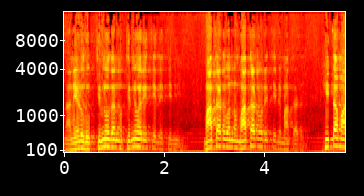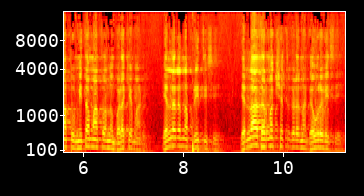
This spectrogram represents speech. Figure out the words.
ನಾನು ಹೇಳುವುದು ತಿನ್ನುವುದನ್ನು ತಿನ್ನುವ ರೀತಿಯಲ್ಲಿ ತಿನ್ನಿ. ಮಾತಾಡುವನ್ನು ಮಾತಾಡುವ ರೀತಿಯಲ್ಲಿ ಮಾತಾಡಿ. ಹಿತ ಮಾತು, ಮಿತ ಮಾತನ್ನು ಬಳಕೆ ಮಾಡಿ. ಎಲ್ಲರನ್ನ ಪ್ರೀತಿಸಿ, ಎಲ್ಲ ಧರ್ಮಕ್ಷೇತ್ರಗಳನ್ನು ಗೌರವಿಸಿ,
